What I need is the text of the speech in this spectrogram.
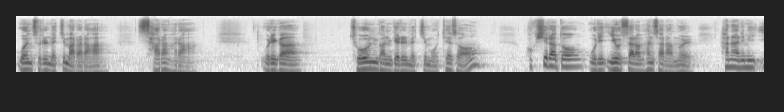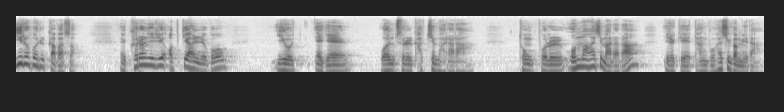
원수를 맺지 말아라. 사랑하라. 우리가 좋은 관계를 맺지 못해서 혹시라도 우리 이웃 사람 한 사람을 하나님이 잃어버릴까 봐서 그런 일이 없게 하려고 이웃에게 원수를 갚지 말아라. 동포를 원망하지 말아라. 이렇게 당부하신 겁니다.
